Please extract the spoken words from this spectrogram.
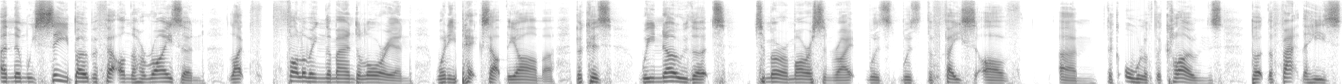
and then we see Boba Fett on the horizon, like following the Mandalorian when he picks up the armor, because we know that Temuera Morrison, right, was was the face of um, the, all of the clones, but the fact that he's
